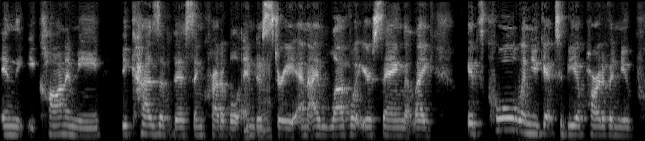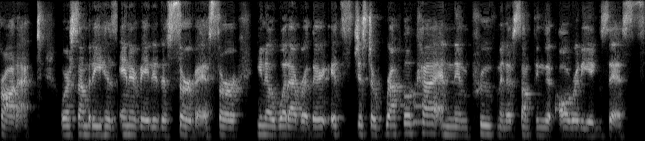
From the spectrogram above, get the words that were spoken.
in the economy because of this incredible mm-hmm. industry. And i love what you're saying that like it's cool when you get to be a part of a new product or somebody has innovated a service or you know whatever. There it's just a replica and an improvement of something that already exists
